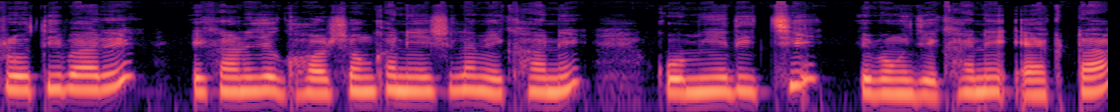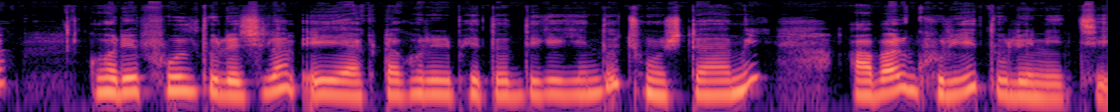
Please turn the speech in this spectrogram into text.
প্রতিবারে এখানে যে ঘর সংখ্যা নিয়েছিলাম এখানে কমিয়ে দিচ্ছি এবং যেখানে একটা ঘরে ফুল তুলেছিলাম, এই একটা ঘরের ভেতর দিকে কিন্তু ছুঁচটা আমি আবার ঘুরিয়ে তুলে নিচ্ছি।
